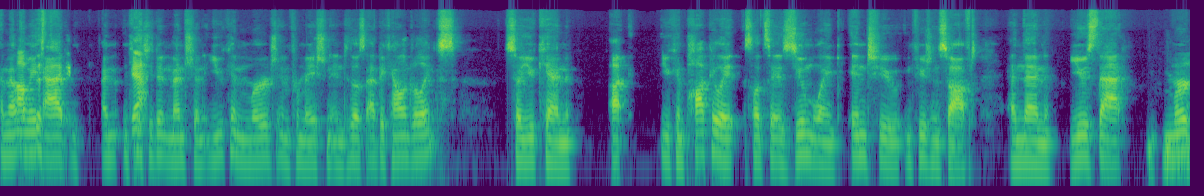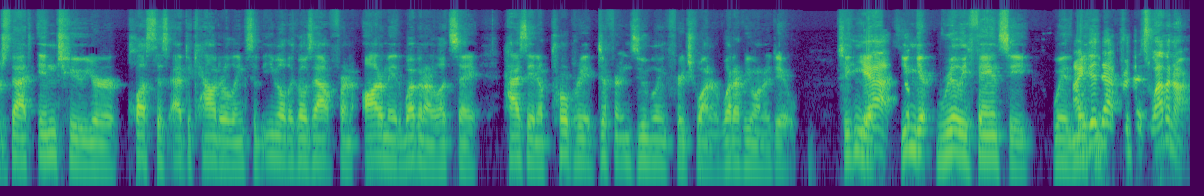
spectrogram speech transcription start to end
And then let um, me add, in case yeah. you didn't mention, you can merge information into those add to calendar links. So you can uh, you can populate, so let's say a Zoom link into Infusionsoft, and then use that merge mm-hmm. that into your PlusThis add to calendar link. So the email that goes out for an automated webinar, let's say, has an appropriate different Zoom link for each one or whatever you want to do. So you can yeah. get you can get really fancy with. I did that for this webinar.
